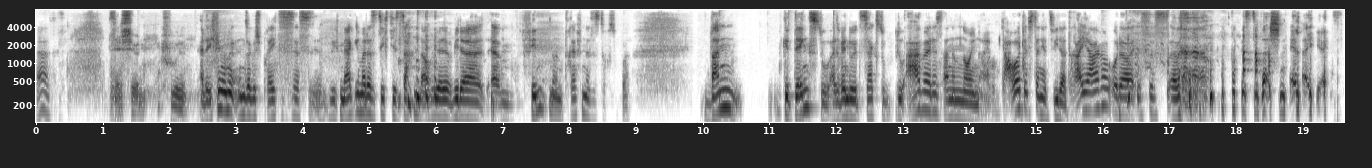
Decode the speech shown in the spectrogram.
Ja, sehr schön, cool. Also ich finde unser Gespräch, das ist das, ich merke immer, dass sich die Sachen auch wieder, wieder ähm, finden und treffen. Das ist doch super. Wann gedenkst du, also wenn du jetzt sagst, du, du arbeitest an einem neuen Album, dauert es dann jetzt wieder drei Jahre oder ist es äh, bist du da schneller jetzt?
